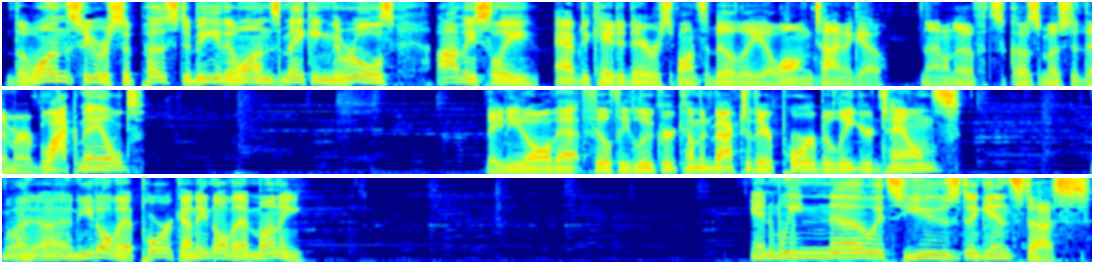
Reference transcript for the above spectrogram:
the ones who are supposed to be the ones making the rules obviously abdicated their responsibility a long time ago. I don't know if it's because most of them are blackmailed. They need all that filthy lucre coming back to their poor, beleaguered towns. Well, I need all that pork. I need all that money and we know it's used against us.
